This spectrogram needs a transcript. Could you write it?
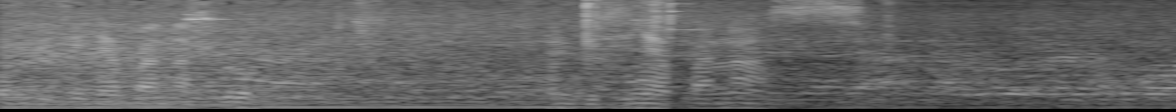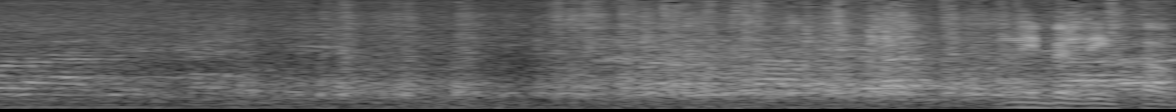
Kondisinya panas bro. Kondisinya panas ini Burlington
